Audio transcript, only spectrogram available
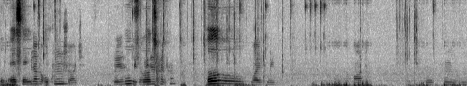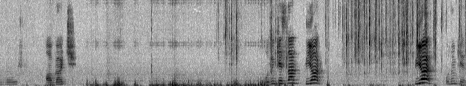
Dur ese. Bir dakika okunmuş ağaç. Buraya Oo. waypoint. Art. Okunmuş agaç. Odun kes lan. Hıyar. Hıyar. Odun kes.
